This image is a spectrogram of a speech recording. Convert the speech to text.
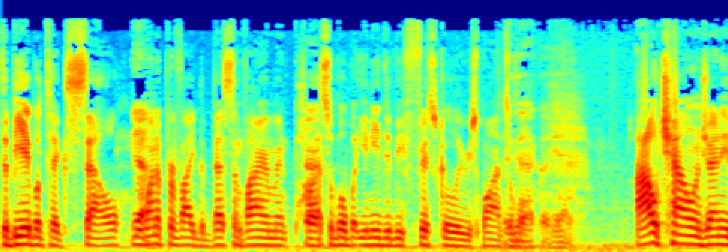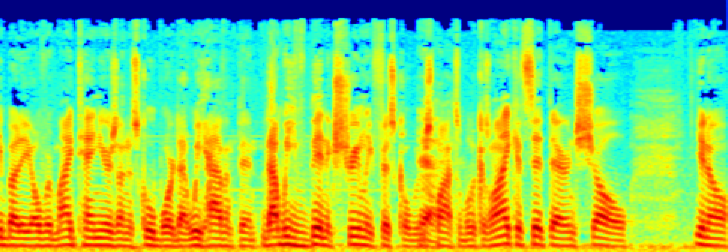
to be able to excel. Yeah. You want to provide the best environment possible, but you need to be fiscally responsible. Exactly. Yeah. I'll challenge anybody over my 10 years on the school board that we haven't been, that we've been extremely fiscally responsible. Because when I could sit there and show, you know,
